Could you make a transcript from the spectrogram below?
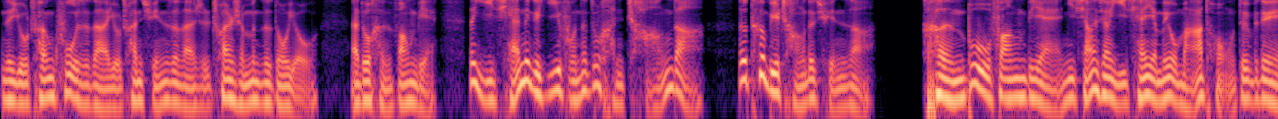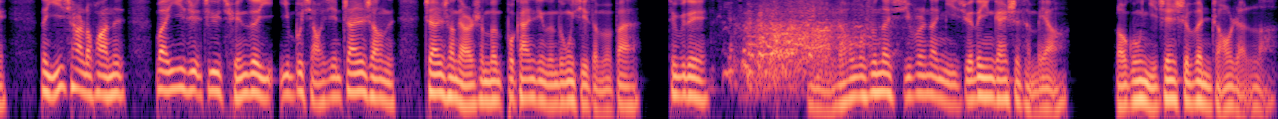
那有穿裤子的，有穿裙子的，是穿什么的都有，那都很方便。那以前那个衣服那都很长的，那特别长的裙子，很不方便。你想想，以前也没有马桶，对不对？那一下的话，那万一这这个裙子一不小心沾上沾上点什么不干净的东西怎么办？对不对？啊，然后我说那媳妇儿，那你觉得应该是怎么样？老公，你真是问着人了。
